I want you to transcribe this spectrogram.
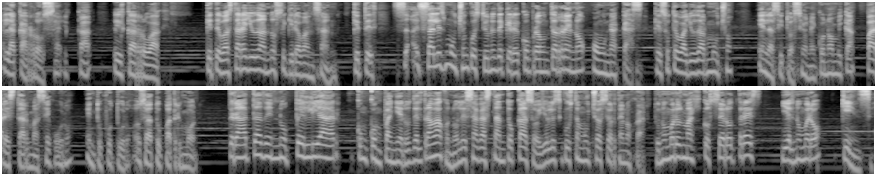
la carroza, el, el carruaje, que te va a estar ayudando a seguir avanzando. Que te sales mucho en cuestiones de querer comprar un terreno o una casa, que eso te va a ayudar mucho en la situación económica para estar más seguro en tu futuro, o sea, tu patrimonio. Trata de no pelear con compañeros del trabajo, no les hagas tanto caso, a ellos les gusta mucho hacerte enojar. Tu número es mágico 03 y el número 15,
